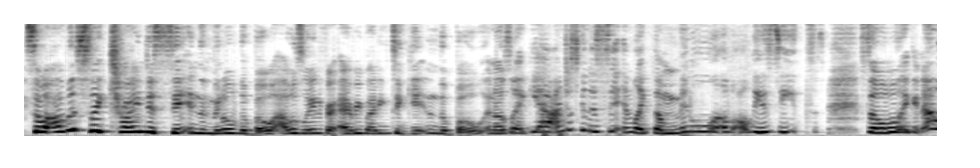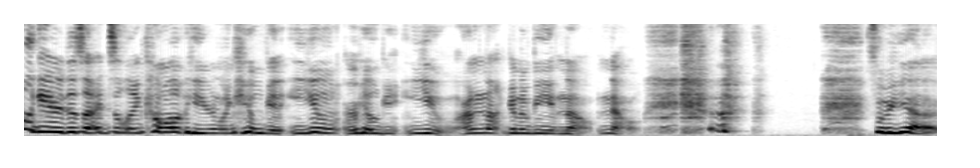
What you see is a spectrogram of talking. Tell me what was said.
So I was like trying to sit in the middle of the boat. I was waiting for everybody to get in the boat and I was like, yeah, I'm just gonna sit in like the middle of all these seats. So like an alligator decides to like come up here, like he'll get you or he'll get you. I'm not gonna be no, no. so yeah,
